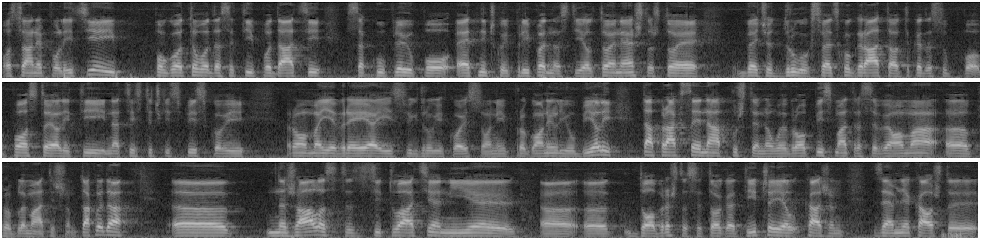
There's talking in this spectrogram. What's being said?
od strane policije i pogotovo da se ti podaci sakupljaju po etničkoj pripadnosti, jer to je nešto što je već od drugog svetskog rata, od kada su postojali ti nacistički spiskovi Roma, Jevreja i svih drugih koji su oni progonili i ubijali. Ta praksa je napuštena u Evropi i smatra se veoma uh, problematičnom. Tako da, uh, nažalost, situacija nije uh, dobra što se toga tiče, jer, kažem, zemlje kao što je,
